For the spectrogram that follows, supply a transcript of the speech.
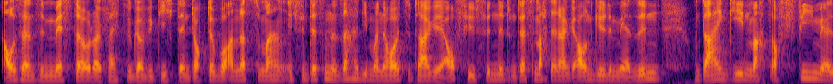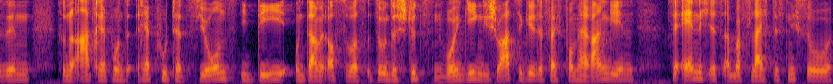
außer ein Semester oder vielleicht sogar wirklich den Doktor woanders zu machen. Ich finde, das ist eine Sache, die man ja heutzutage ja auch viel findet und das macht in der Grauen Gilde mehr Sinn und dahingehend macht es auch viel mehr Sinn, so eine Art Reput Reputationsidee und damit auch sowas zu unterstützen, wohingegen die Schwarze Gilde vielleicht vom Herangehen sehr ähnlich ist, aber vielleicht das nicht so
